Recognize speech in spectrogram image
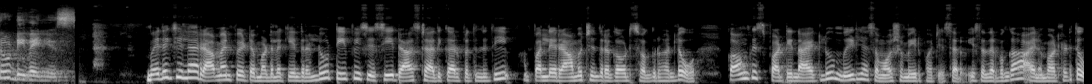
to DY news. Medak జిల్లా రామాయణపేట మండల కేంద్రంలో టీపీసీసీ రాష్ట్ర అధికార ప్రతినిధి పల్లె రామచంద్ర గౌడ్ స్వగృహంలో కాంగ్రెస్ పార్టీ నాయకులు మీడియా సమావేశం ఏర్పాటు చేశారు. ఈ సందర్భంగా ఆయన మాట్లాడుతూ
